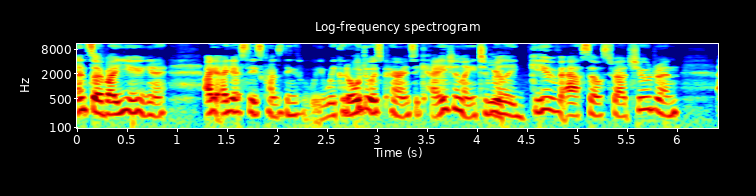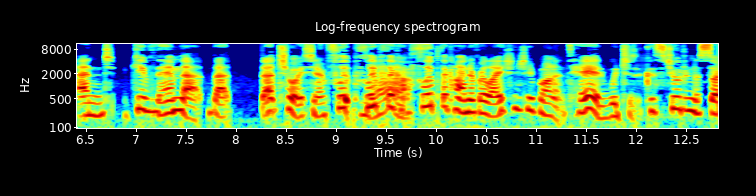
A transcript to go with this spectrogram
And so by you, you know, I, I guess these kinds of things we, we could all do as parents occasionally to Yeah. really give ourselves to our children and give them that that that choice. You know, flip flip the flip the kind of relationship on its head, which is because children are so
